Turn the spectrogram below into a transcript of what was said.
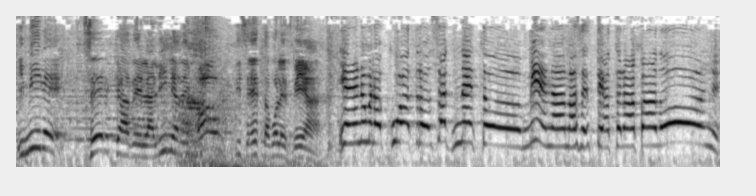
Y mire, cerca de la línea de foul, dice, esta bola es mía. Y en el número 4, Zach Neto. Miren nada más este atrapadón.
